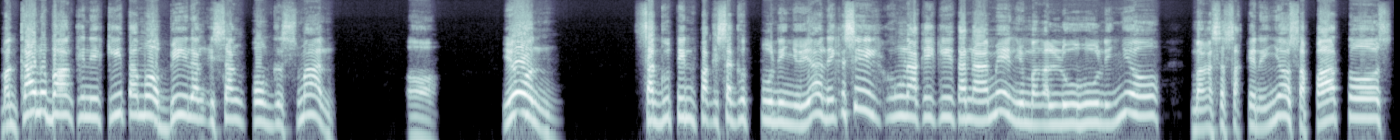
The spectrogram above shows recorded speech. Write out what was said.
Magkano ba ang kinikita mo bilang isang congressman? O, yun, sagutin pakisagot po ninyo yan. Eh, kasi kung nakikita namin yung mga luho ninyo, mga sasakyan ninyo, sapatos,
